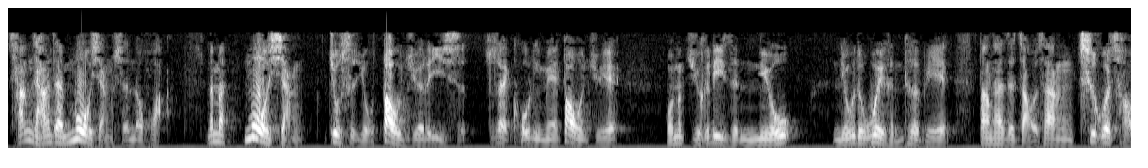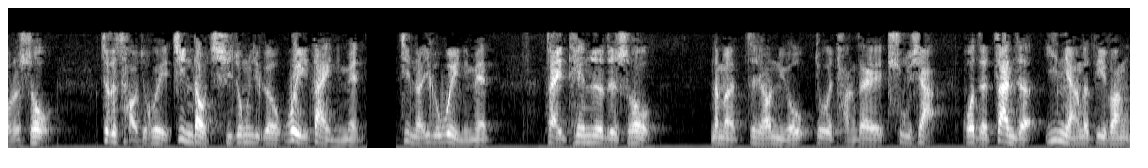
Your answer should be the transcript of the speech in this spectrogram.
常常在默想神的话。那么默想就是有道觉的意思，就在口里面道觉。我们举个例子，牛牛的胃很特别，当它在早上吃过草的时候，这个草就会进到其中一个胃袋里面，进到一个胃里面。在天热的时候，那么这条牛就会躺在树下或者站着阴凉的地方。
